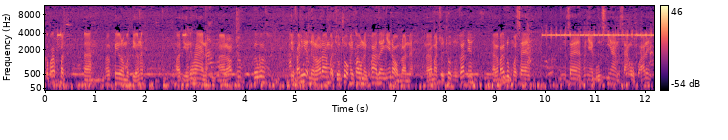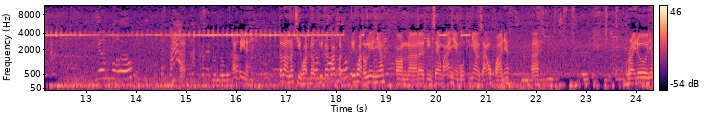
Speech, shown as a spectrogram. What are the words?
Các bác bật à nó kêu là một tiếng này. Ở tiếng thứ hai này. À nó cứ để phát hiện được nó đang bật chống trộm hay không này các ba dây nhé đỏ một lần này. Là bật chống trộm chống dắt nhé. Là các bác đụng vào xe này xe nó nhảy bốn xi nhan sáng ổ khóa lên. Đấy. tắt đi này. Tức là nó chỉ hoạt động khi các bác bật kích hoạt nó lên nhá. Còn à, đây tìm xem bãi nhảy bốn xi nhan sáng ổ khóa nhé đây. Rider nhá.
